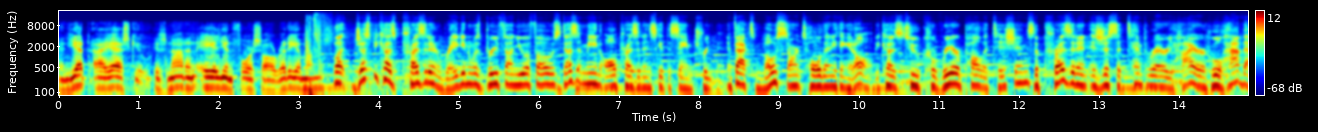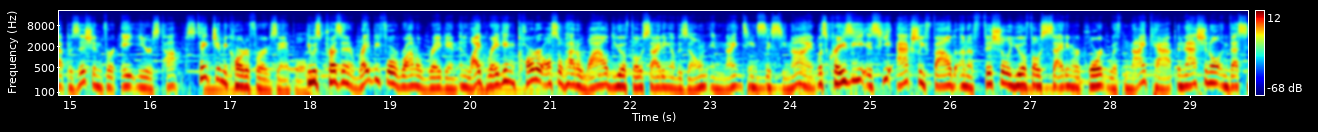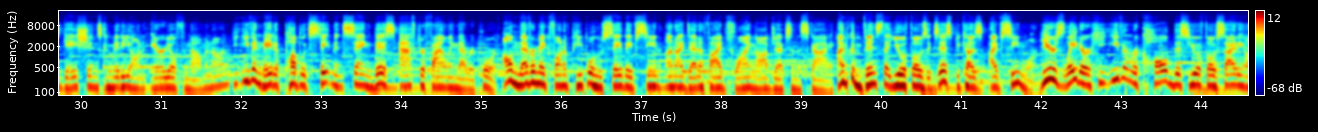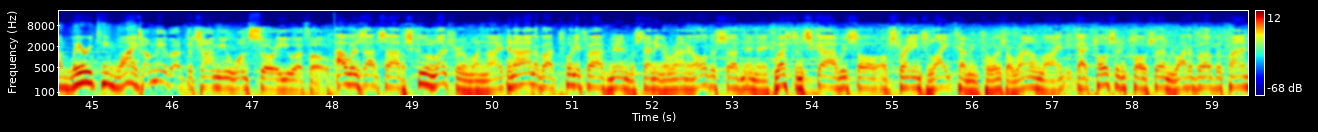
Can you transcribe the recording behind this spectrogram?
And yet, I ask you, is not an alien force already among us? But just because President Reagan was briefed on UFOs doesn't mean all presidents get the same treatment. In fact, most aren't told anything at all because to career politicians, the president is just a temporary hire who will have that position for eight years tops. Take Jimmy Carter, for example. He was president right before Ronald Reagan, and like Reagan, Carter also had a wild UFO sighting of his own in 1969. What's crazy is he actually filed an official UFO sighting report with NICAP, the National Investigation Investigations Committee on Aerial Phenomenon. He even made a public statement saying this after filing that report. I'll never make fun of people who say they've seen unidentified flying objects in the sky. I'm convinced that UFOs exist because I've seen one. Years later, he even recalled this UFO sighting on Larry King Live. Tell me about the time you once saw a UFO. I was outside a school lunchroom one night, and I and about 25 men were standing around, and all of a sudden in the western sky, we saw a strange light coming toward us, a round light. It got closer and closer, and right above the pine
